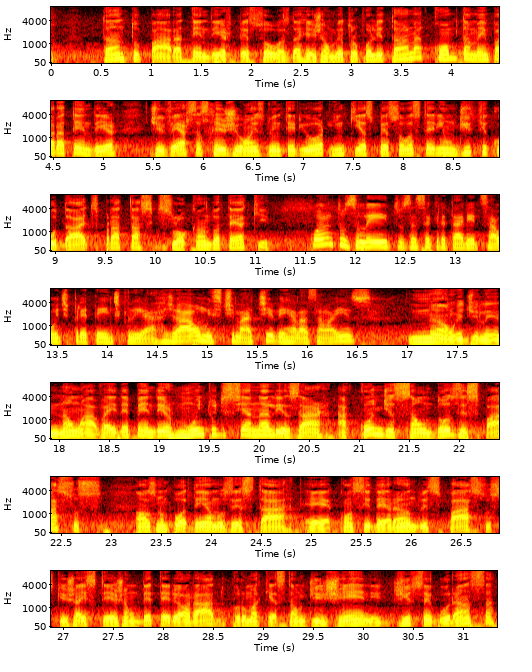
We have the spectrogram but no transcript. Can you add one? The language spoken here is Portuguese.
tanto para atender pessoas da região metropolitana, como também para atender diversas regiões do interior em que as pessoas teriam dificuldades para estar se deslocando até aqui. Quantos leitos a Secretaria de Saúde pretende criar? Já há uma estimativa em relação a isso? Não, Edilene, não há. Vai depender muito de se analisar a condição dos espaços. Nós não podemos estar é, considerando espaços que já estejam deteriorados por uma questão de higiene, de segurança,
